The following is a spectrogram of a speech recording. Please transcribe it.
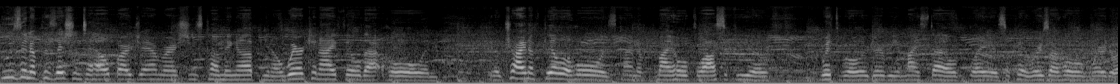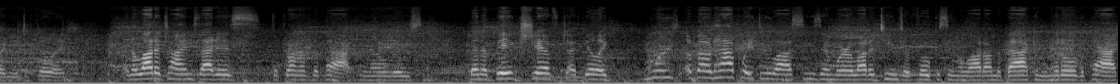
Who's in a position to help our jammer as she's coming up? You know, where can I fill that hole? And you know, trying to fill a hole is kind of my whole philosophy of with roller derby and my style of play is okay, where's our hole and where do I need to fill it? And a lot of times that is the front of the pack. You know, there's been a big shift. I feel like more about halfway through last season where a lot of teams are focusing a lot on the back and the middle of the pack,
